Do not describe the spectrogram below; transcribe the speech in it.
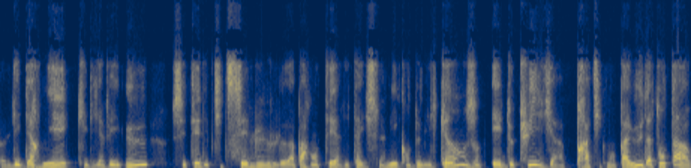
Euh, les derniers qu'il y avait eu, c'était des petites cellules apparentées à l'État islamique en 2015. Et depuis, il y a pratiquement pas eu d'attentat.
